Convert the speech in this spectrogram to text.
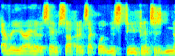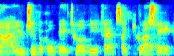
every year I hear the same stuff, and it's like, well, this defense is not your typical Big Twelve defense. Like, trust me,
